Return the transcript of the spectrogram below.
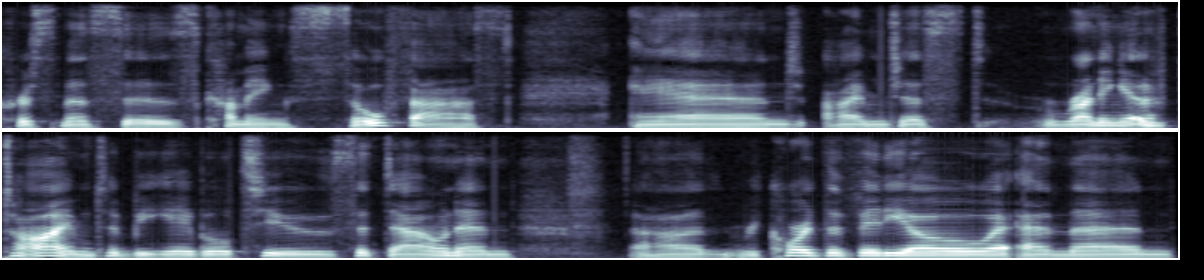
Christmas is coming so fast. And I'm just running out of time to be able to sit down and uh, record the video and then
